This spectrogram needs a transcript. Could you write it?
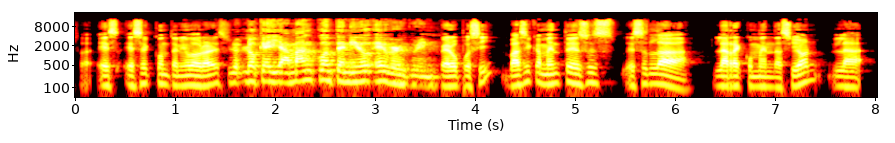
O sea, es, ese contenido va a durar eso. Lo, que llaman contenido evergreen. Pero pues sí, básicamente eso es, esa es la, la recomendación, la,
